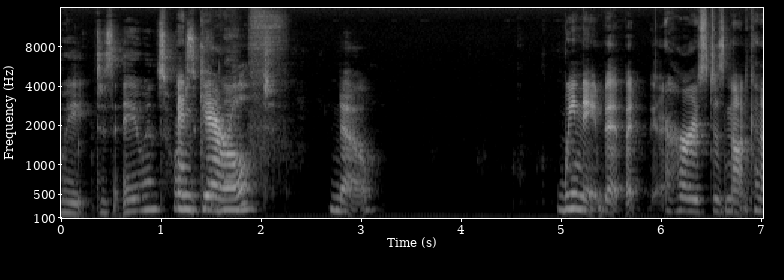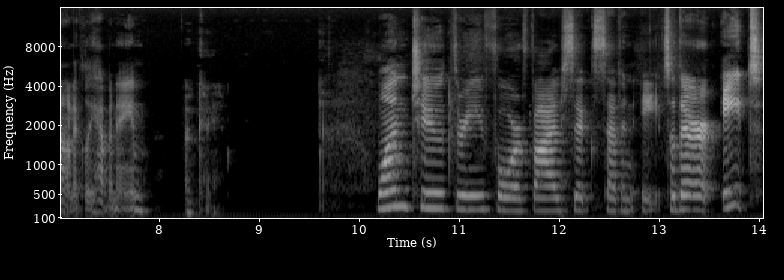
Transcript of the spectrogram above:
wait? Does Eowyn's horse And Geralt. No. We named it, but hers does not canonically have a name. Okay. One, two, three, four, five, six, seven, eight. So there are eight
